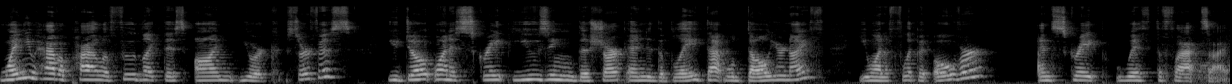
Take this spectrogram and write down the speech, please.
When you have a pile of food like this on your surface, You don't want to scrape using the sharp end of the blade. That will dull your knife. You want to flip it over and scrape with the flat side.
